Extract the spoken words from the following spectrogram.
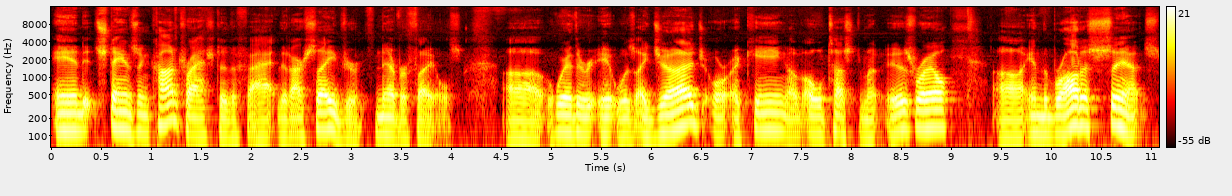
And it stands in contrast to the fact that our Savior never fails. Uh, whether it was a judge or a king of Old Testament Israel, uh, in the broadest sense,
